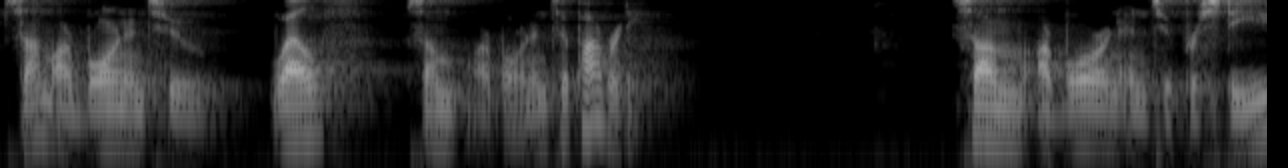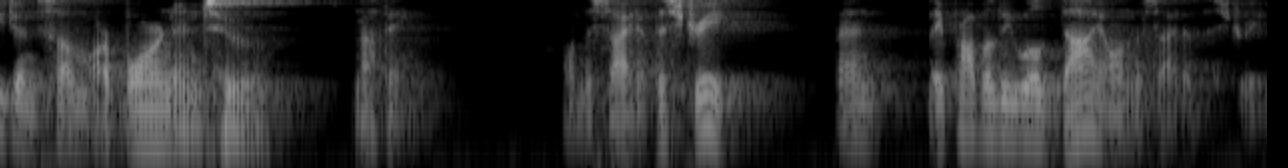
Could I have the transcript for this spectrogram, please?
Some are born into wealth, some are born into poverty. Some are born into prestige, and some are born into nothing on the side of the street. And they probably will die on the side of the street.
